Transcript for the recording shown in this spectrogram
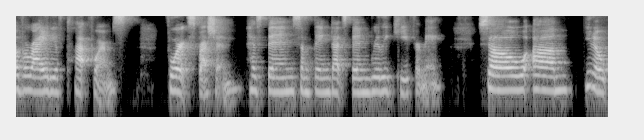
a variety of platforms for expression has been something that's been really key for me. So, um, you know,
